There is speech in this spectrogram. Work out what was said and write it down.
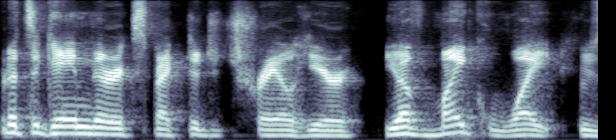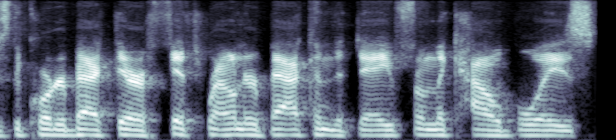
But it's a game they're expected to trail here. You have Mike White, who's the quarterback there, a fifth rounder back in the day from the Cowboys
